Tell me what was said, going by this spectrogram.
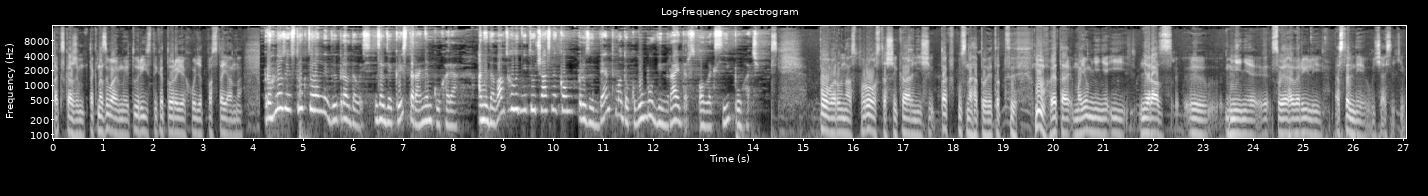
так скажем так называемые туристы которые ходят постоянно Прогнози інструктора не виправдались завдяки старанням кухаря, а не давав зголодніти учасникам президент мотоклубу Вінрайдерс Олексій Пугач. Повар у нас просто шикарнейший, так вкусно готовит. Вот, э, ну, это мое мнение, и не раз э, мнение свое говорили остальные участники.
